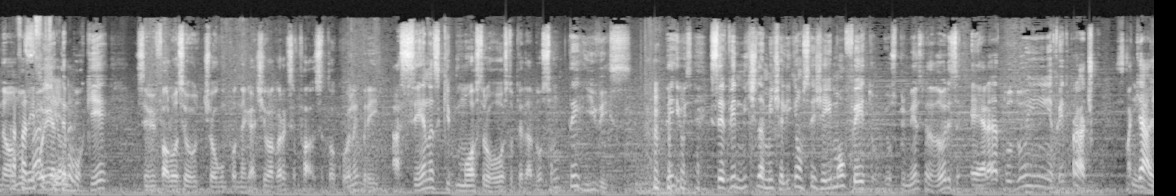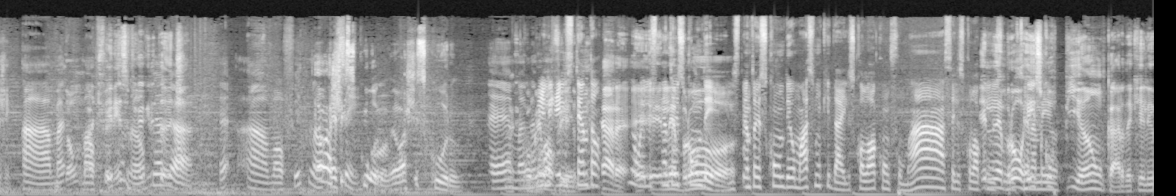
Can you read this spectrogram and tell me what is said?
Não, não foi, até porque você me falou se eu tinha algum ponto negativo, agora que você, fala- você tocou, eu lembrei. As cenas que mostram o rosto do predador são terríveis. terríveis. Você vê nitidamente ali que é um CGI mal feito. E os primeiros predadores era tudo em efeito prático, maquiagem. Ah, mas Então, a mal diferença feito não, fica gritante. PH. É, ah, mal feito não. Eu é acho assim, escuro, eu acho escuro. É, mas não é mal Eles tentam- Cara, Não, eles ele tentam lembrou. esconder. Eles tentam esconder o máximo que dá. Eles colocam fumaça, eles colocam Ele lembrou o Rei meio- Escorpião, cara, daquele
